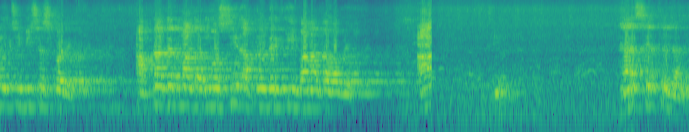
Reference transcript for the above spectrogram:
বলছি, বিশেষ করে। আপনাদের মাথার মসজিদ আপনাদের কি বানাতে হবে আর হ্যাঁ জানি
